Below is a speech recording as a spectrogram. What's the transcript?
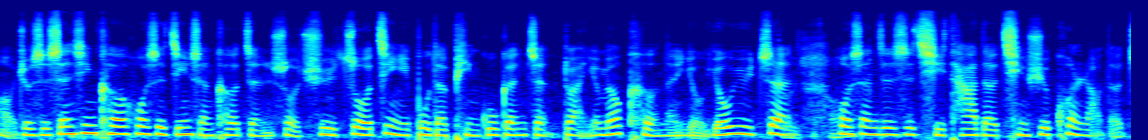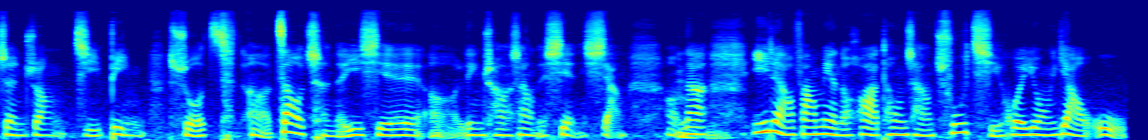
哦，就是身心科或是精神科诊所去做进一步的评估跟诊断，有没有可能有忧郁症或甚至是其他的情绪困扰的症状疾病所呃造成的一些呃临床上的现象。哦，那医疗方面的话，通常初期会用药物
